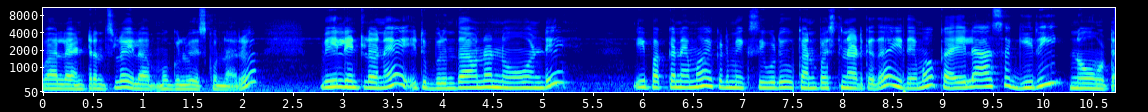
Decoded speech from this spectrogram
వాళ్ళ ఎంట్రన్స్లో ఇలా ముగ్గులు వేసుకున్నారు. వీళ్ళింట్లోనే ఇటు బృందావనం నువ్వు అండి. ఈ పక్కనేమో ఇక్కడ మీకు శివుడు కనిపిస్తున్నాడు కదా ఇదేమో కైలాసగిరి నోవుట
